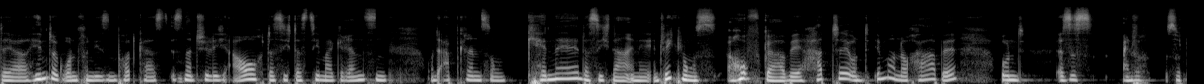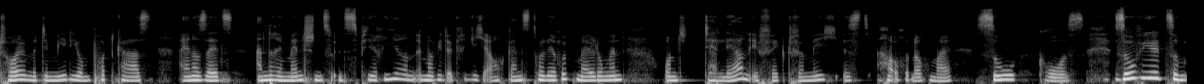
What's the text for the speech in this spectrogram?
Der Hintergrund von diesem Podcast ist natürlich auch, dass ich das Thema Grenzen und Abgrenzung kenne, dass ich da eine Entwicklungsaufgabe hatte und immer noch habe. Und es ist einfach so toll mit dem Medium Podcast einerseits andere Menschen zu inspirieren. Immer wieder kriege ich auch ganz tolle Rückmeldungen und der Lerneffekt für mich ist auch nochmal so groß. So viel zum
